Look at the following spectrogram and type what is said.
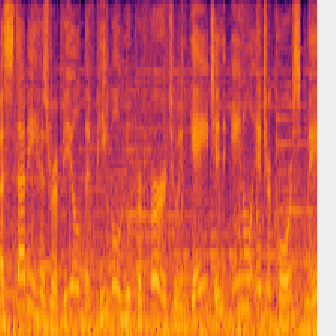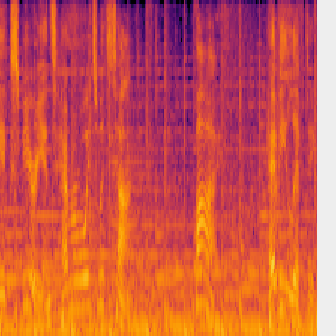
A study has revealed that people who prefer to engage in anal intercourse may experience hemorrhoids with time. 5. Heavy lifting.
